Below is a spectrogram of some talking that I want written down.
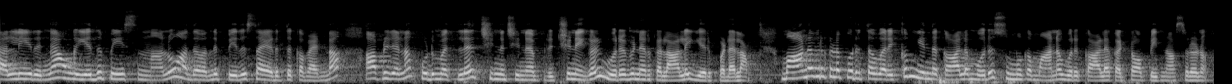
தள்ளி இருங்க. அவங்க எது பேசினாலும் அதை வந்து பெருசாக எடுத்துக்க வேண்டாம். அப்படி இல்லைன்னா குடும்பத்தில் சின்ன சின்ன பிரச்சனைகள் உறவினர்களால் ஏற்படலாம். மாணவர்களை பொறுத்த வரைக்கும் இந்த காலம் ஒரு சுமூகமான ஒரு காலகட்டம் அப்படின்னு நான் சொல்லணும்.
